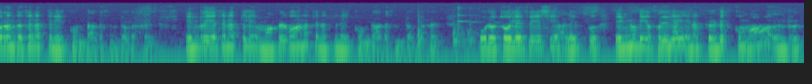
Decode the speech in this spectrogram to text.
பிறந்த தினத்தினை கொண்டாடுகின்றவர்கள். இன்றைய தினத்திலே மகிழ்வான தினத்தினை கொண்டாடுகின்றவர்கள். ஒரு தொலைபேசி அழைப்பு என்னுடைய பிள்ளை எனக்கு எடுக்குமா? என்று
